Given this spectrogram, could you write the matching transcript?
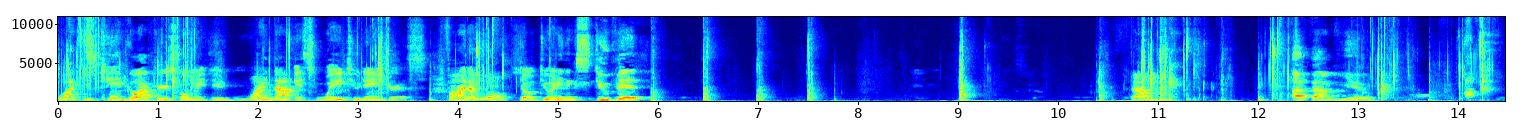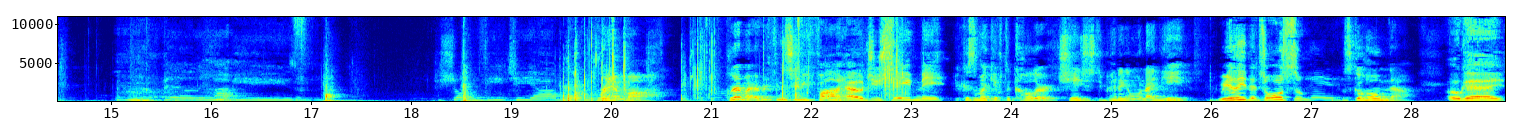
What? You can't go after your soulmate, dude. Why not? It's way too dangerous. fine. I won't. Don't do anything stupid. Found. I found you. Grandma. Grandma, everything's gonna be fine. How'd you save me? Because of my gift of color, it changes depending on what I need. Really? That's awesome. Let's go home now. Okay.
